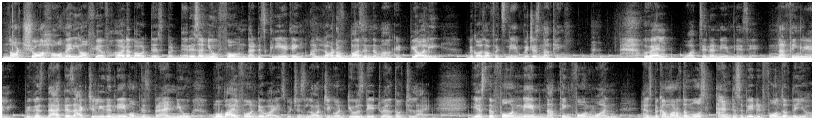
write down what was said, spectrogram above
Not sure how many of you have heard about this, but there is a new phone that is creating a lot of buzz in the market purely because of its name, which is nothing. Well, what's in a name they say? Nothing really, because that is actually the name of this brand new mobile phone device which is launching on Tuesday, 12th of July. Yes, the phone named Nothing Phone 1 has become one of the most anticipated phones of the year.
